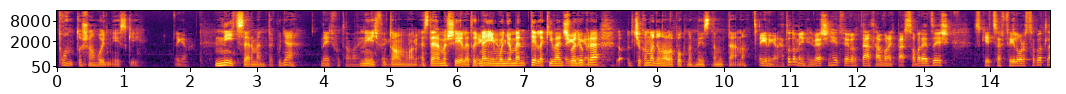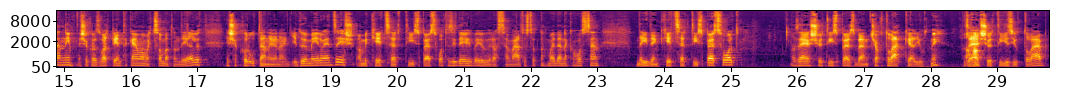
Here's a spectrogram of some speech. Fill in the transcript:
pontosan hogy néz ki. Igen. Négyszer mentek, ugye? Négy futam van. Négy futam van. Ezt elmeséled, hogy Igen, ne én igen, mondjam, mert tényleg kíváncsi Igen, vagyok igen, rá, csak a nagyon alapoknak néztem utána. Igen, igen. Hát oda megyünk egy versenyhétvégre, ott általában van egy pár szabad edzés, ez kétszer fél óra szokott lenni, és akkor az vagy pénteken van, vagy szombaton délelőtt, és akkor utána jön egy időmérő edzés, ami kétszer 10 perc volt az idejében, jövőre azt hiszem változtatnak majd ennek a hosszán, de idén kétszer 10 perc volt. Az első 10 percben csak tovább kell jutni, az Aha. első 10 jut tovább,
